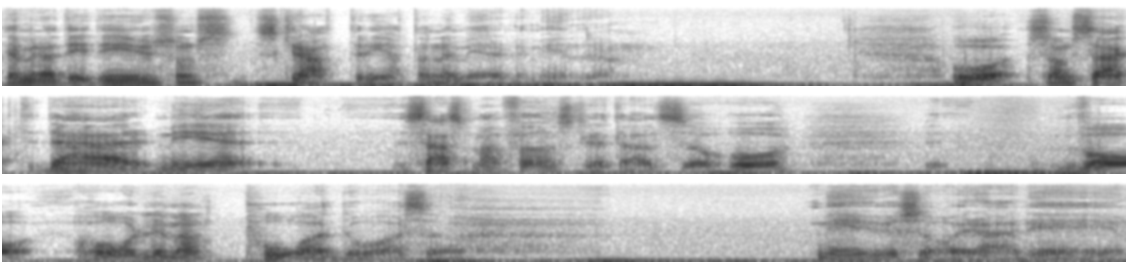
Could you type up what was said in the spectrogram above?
Jag menar, det, det är ju som skrattretande mer eller mindre. Och som sagt, det här med Sassman-fönstret alltså. Och vad håller man på då alltså? Med USA i det här. Det är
